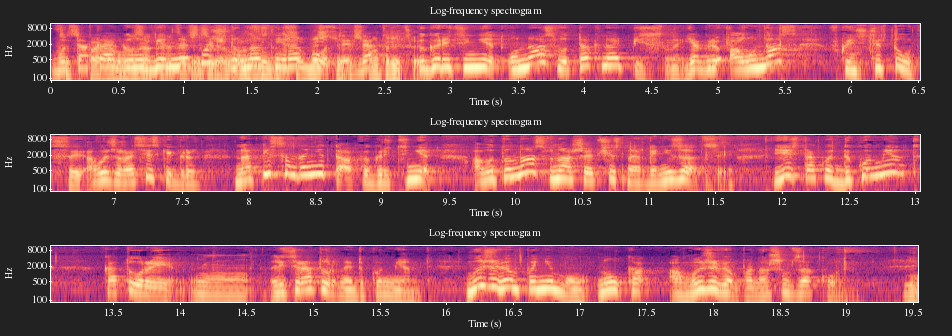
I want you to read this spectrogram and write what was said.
Вот Отец такая Павел, глубинная почта у нас не работает. Да? Вы говорите, нет, у нас вот так написано. Я говорю, а у нас в Конституции, а вы же российский гражданин, написано не так. Вы говорите, нет. А вот у нас в нашей общественной организации есть такой документ – который литературный документ, мы живем по нему, ну, как, а мы живем по нашим законам. Ну,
